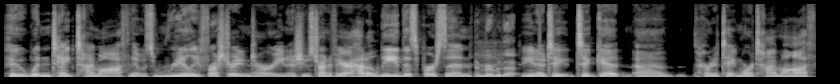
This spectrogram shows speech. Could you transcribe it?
who wouldn't take time off, and it was really frustrating to her. You know, she was trying to figure out how to lead this person I remember that. you know, to to get uh, her to take more time off.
